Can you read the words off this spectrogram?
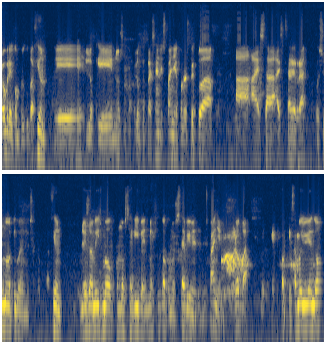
hombre, con preocupación. Eh, lo, que nos, lo que pasa en España con respecto a, a, esta, a esta guerra, pues es un motivo de mucha preocupación no es lo mismo cómo se vive en México como se está viviendo en España, en Europa, porque estamos viviendo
